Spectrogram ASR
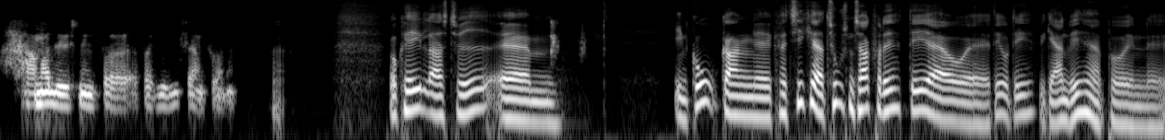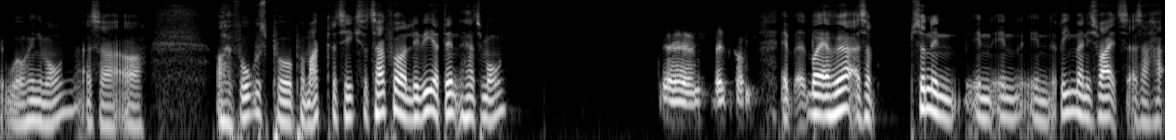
hammerløsning for, for hele samfundet. Okay, Lars Tvede. Øh, en god gang øh, kritik her. Tusind tak for det. Det er jo, øh, det, er jo det, vi gerne vil her på en øh, uafhængig morgen. Altså, og at have fokus på, på magtkritik. Så tak for at levere den her til morgen. Øh, velkommen. Øh, må jeg høre, altså sådan en, en, en, en rigmand i Schweiz, altså har,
